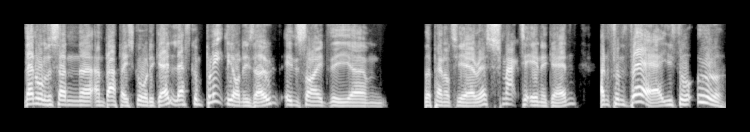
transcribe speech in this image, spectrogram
then all of a sudden, uh, Mbappe scored again, left completely on his own inside the um, the penalty area, smacked it in again. And from there, you thought, oh,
